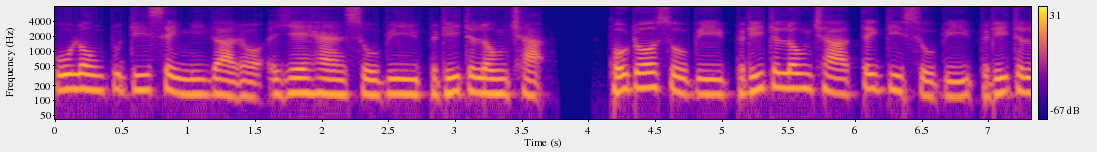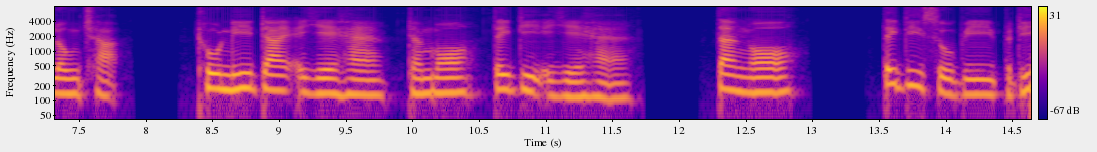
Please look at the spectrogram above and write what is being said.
ကိုလုံးပုတိစိတ်မီးကတော့အယေဟန်ဆိုပြီးပတိတလုံးချဗုဒ္ဓဆိုပြီးပတိတလုံးချတိတ်တိဆိုပြီးပတိတလုံးချထိုနည်းတိုင်းအယေဟန်ဓမ္မောတိတ်တိအယေဟန်တန်ငော တိတ်တိဆိုပြီးပတိ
